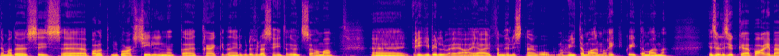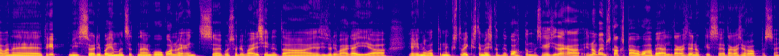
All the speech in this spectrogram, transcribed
tema töös, siis paluti meil korraks Tšiili lennata, et rääkida neile, kuidas üles ehitada üldse oma riigipilve ja, ja ütleme sellist nagu noh, IT-maailma, riiklikku IT-maailma ja see oli sihuke paaripäevane trip, mis oli põhimõtteliselt nagu konverents, kus oli vaja esineda ja siis oli vaja käia erinevate nihukeste väikeste meeskondadega kohtumas ja käisid ära. Ja no põhimõtteliselt kaks päeva koha peal tagasi lennukisse ja tagasi Euroopasse.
